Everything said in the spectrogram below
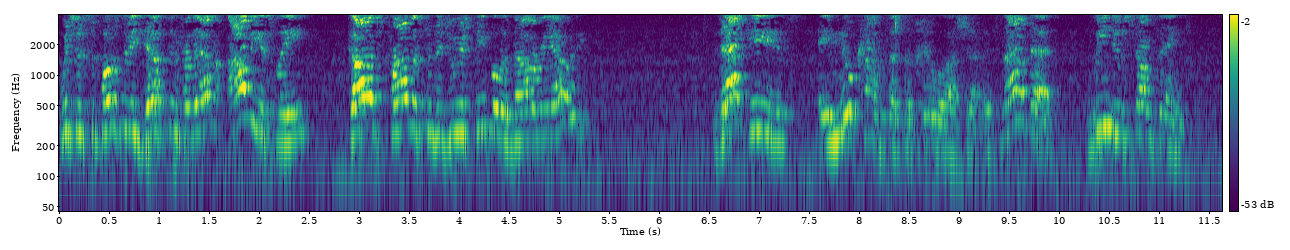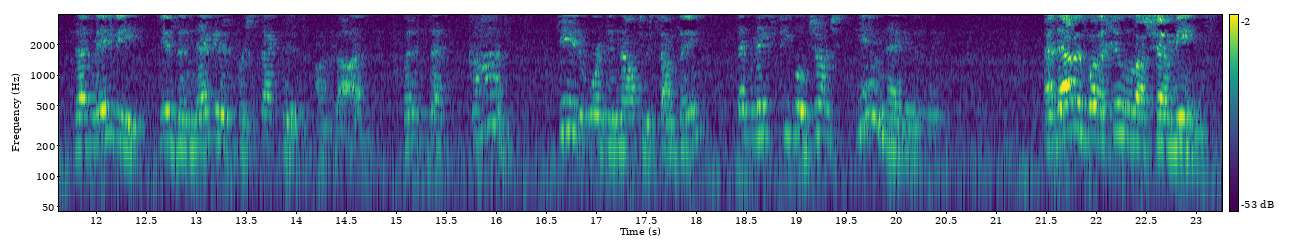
which is supposed to be destined for them. Obviously, God's promise to the Jewish people is not a reality. That is a new concept of Chilul Hashem. It's not that we do something that maybe gives a negative perspective on God, but it's that God did or did not do something that makes people judge Him negatively. And that is what a Chilul Hashem means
